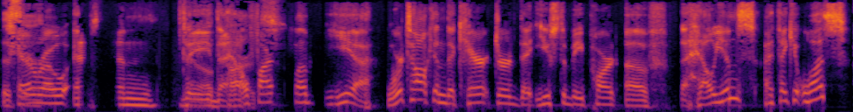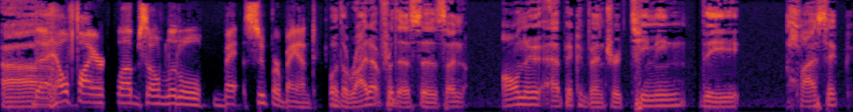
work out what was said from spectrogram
This is- Tarot and the the cards. Hellfire Club. Yeah, we're talking the character that used to be part of the Hellions. I think it was Uh, the Hellfire Club's own little ba- super band. Well, the write up for this is an all new epic adventure teaming the classic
